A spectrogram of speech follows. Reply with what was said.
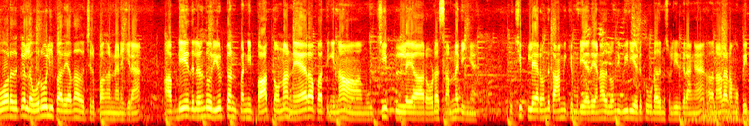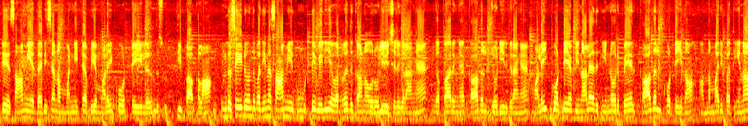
போகிறதுக்கு இல்லை ஒரு வழி பாதையாக தான் வச்சுருப்பாங்கன்னு நினைக்கிறேன். அப்படியே இதுலேருந்து ஒரு யூ பண்ணி பார்த்தோம்னா நேராக பார்த்தீங்கன்னா உச்சி பிள்ளையாரோட சன்னதிங்க. உச்சி பிள்ளையார் வந்து காமிக்க முடியாது ஏன்னா அதில் வந்து வீடியோ எடுக்கக்கூடாதுன்னு சொல்லியிருக்கிறாங்க. அதனால் நம்ம போயிட்டு சாமியை தரிசனம் பண்ணிவிட்டு அப்படியே மலைக்கோட்டையிலேருந்து சுற்றி பார்க்கலாம். இந்த சைடு வந்து பார்த்திங்கன்னா சாமியை கும்பிட்டு வெளியே வர்றதுக்கான ஒரு வழி வச்சுருக்கிறாங்க. இங்கே பாருங்கள் காதல் ஜோடி இருக்கிறாங்க. மலைக்கோட்டை அப்படின்னாலே அதுக்கு இன்னொரு பேர் காதல் கோட்டை தான். அந்த மாதிரி பார்த்தீங்கன்னா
